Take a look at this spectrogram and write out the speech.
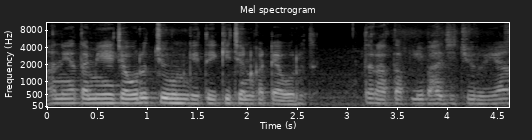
आणि आता मी ह्याच्यावरच चिरून घेते किचन कट्यावरच. तर आता आपली भाजी चिरूया.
